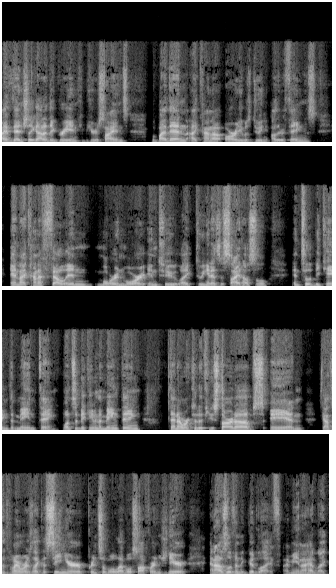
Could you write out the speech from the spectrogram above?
I eventually got a degree in computer science, but by then I kind of already was doing other things. And I kind of fell in more and more into like doing it as a side hustle until it became the main thing. Once it became the main thing, then I worked at a few startups and got to the point where I was like a senior principal level software engineer and I was living the good life. I mean, I had like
